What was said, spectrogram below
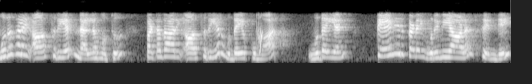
முதுகலை ஆசிரியர் நல்லமுத்து பட்டதாரி ஆசிரியர் உதயகுமார் உதயன் தேநீர் கடை உரிமையாளர் செந்தில்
